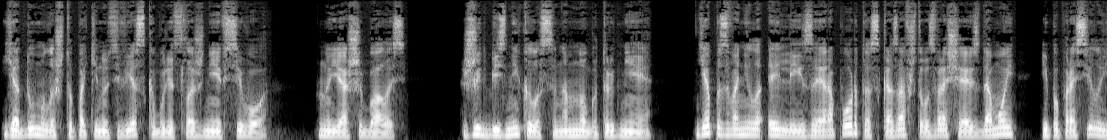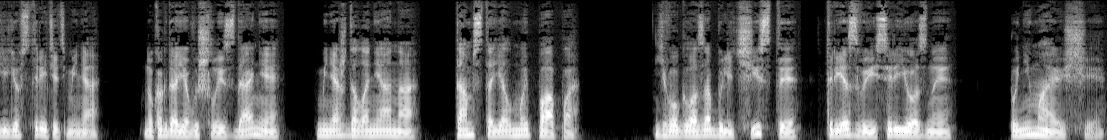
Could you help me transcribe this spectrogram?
я думала, что покинуть Веско будет сложнее всего, но я ошибалась. Жить без Николаса намного труднее. Я позвонила Элли из аэропорта, сказав, что возвращаюсь домой, и попросила ее встретить меня. Но когда я вышла из здания, меня ждала не она. Там стоял мой папа. Его глаза были чистые, трезвые и серьезные. Понимающие.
